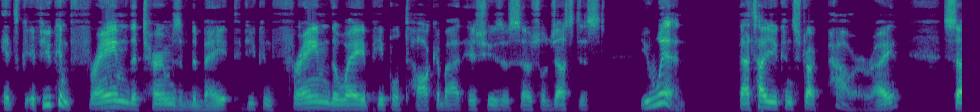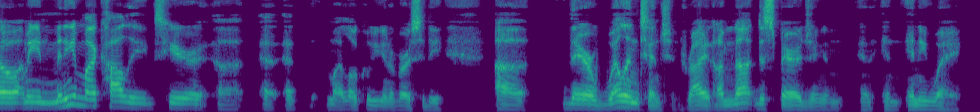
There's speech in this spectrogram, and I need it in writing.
It's if you can frame the terms of debate, if you can frame the way people talk about issues of social justice, you win. That's how you construct power, right? So, I mean, many of my colleagues here uh, at, at, my local university, uh, they're well intentioned, right? I'm not disparaging them in, in any way.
